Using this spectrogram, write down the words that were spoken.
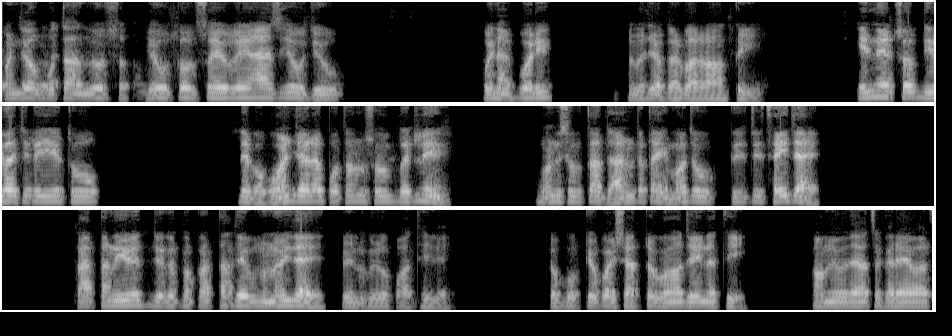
પણ જો પોતાનું જેવું કહું એવું લઈને આવ્યા છે એવું જેવું કોઈને પડી? ઘર બહાર કરી એને સ્વરૂપ દિવાચી રહીએ તો એટલે ભગવાન જ્યારે પોતાનું સ્વરૂપ બદલી મનુષ્યતા ધારણ કરતા એમાં જો પ્રીતિ થઈ જાય પ્રાર્થના એ જગતમાં પ્રાર્થના દેવ મનાવી જાય પેલું પેલો પાર થઈ જાય. તો ભક્તિઓ કોઈ શાસ્ત્ર ભણવા જઈ નથી. અમને બધા તો ઘરે વાત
